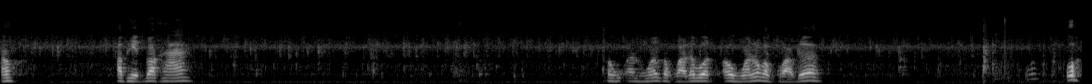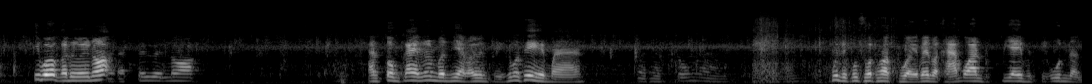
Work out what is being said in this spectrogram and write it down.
เอา เอาเผ็ดบ่คะเอาอันหัวกรอบๆแล้วบดเอาหัวลงกรอบๆเด้อโอ้อีโบกระเดยเนาะแต่ตื่นเนาะอันต้มไก่นั่นเบิดเนี่ยร้อยเป็นสีคือประเทศให้มาแต่ถ้าต้มน้พูดถึงกูสดหอดถวยใบบักขามอ่อนเปียเป็นตีอุ่นนั่น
